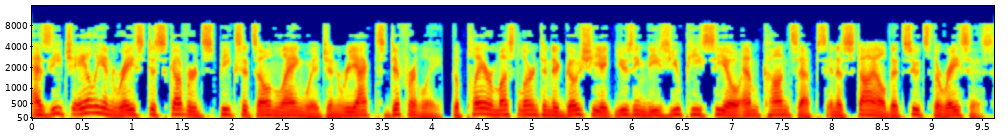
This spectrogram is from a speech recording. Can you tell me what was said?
As each alien race discovered speaks its own language and reacts differently, the player must learn to negotiate using these UPCOM concepts in a style that suits the races.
